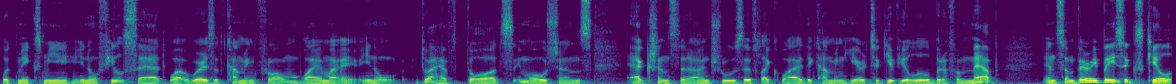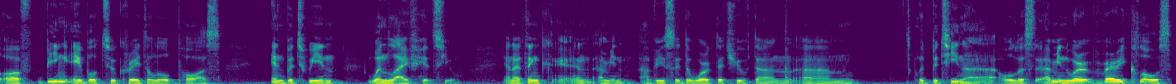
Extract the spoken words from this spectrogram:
What makes me you know feel sad? Why, where is it coming from? Why am I you know do I have thoughts, emotions, actions that are intrusive? Like why are they coming here? To give you a little bit of a map and some very basic skill of being able to create a little pause in between when life hits you. And I think, and I mean, obviously, the work that you've done um, with Bettina, all this, I mean, we're very close,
